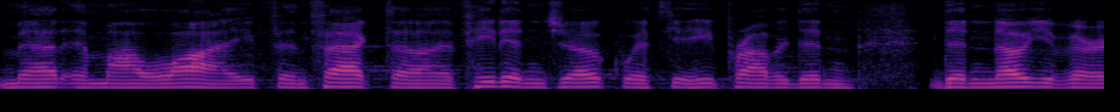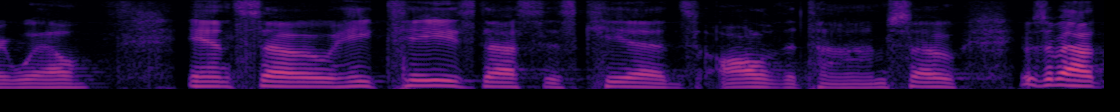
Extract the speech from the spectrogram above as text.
met in my life. In fact, uh, if he didn't joke with you, he probably didn't didn't know you very well. And so he teased us as kids all of the time. So it was about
